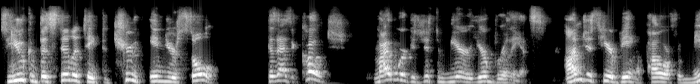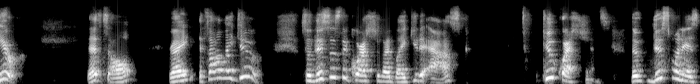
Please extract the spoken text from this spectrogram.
so you can facilitate the truth in your soul. Because as a coach, my work is just to mirror your brilliance. I'm just here being a powerful mirror. That's all, right? It's all I do. So, this is the question I'd like you to ask two questions. The, this one is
